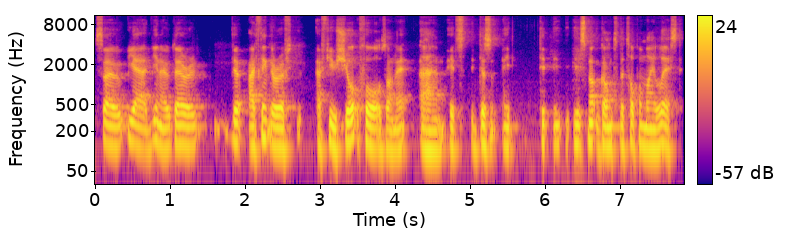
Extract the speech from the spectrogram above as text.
so yeah, you know, there, are, there I think there are a few shortfalls on it. Um, it's it doesn't it, it it's not gone to the top of my list.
